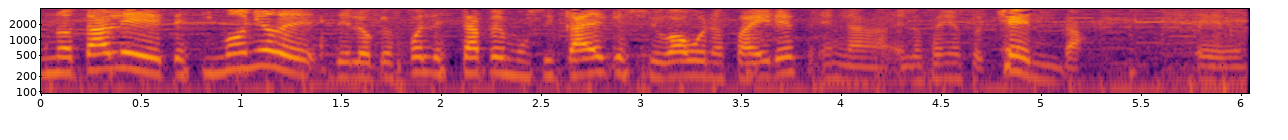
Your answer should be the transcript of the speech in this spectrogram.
un notable testimonio de, de lo que fue el destape musical que llegó a Buenos Aires en, la- en los años 80. Eh,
